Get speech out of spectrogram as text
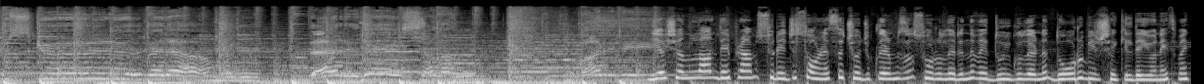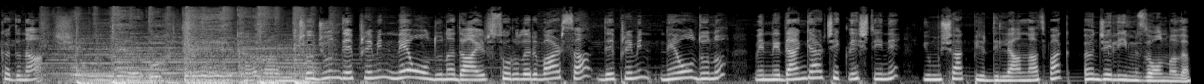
Püskül derde salan Yaşanılan deprem süreci sonrası çocuklarımızın sorularını ve duygularını doğru bir şekilde yönetmek adına kalan çocuğun depremin ne olduğuna dair soruları varsa depremin ne olduğunu ve neden gerçekleştiğini yumuşak bir dille anlatmak önceliğimiz olmalı.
